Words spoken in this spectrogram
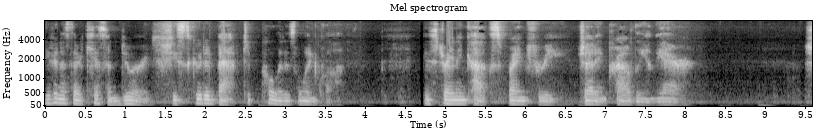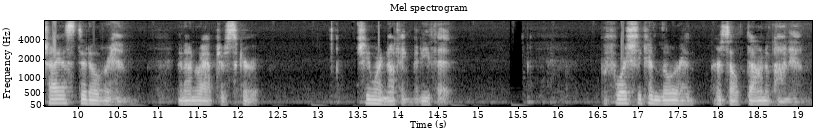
Even as their kiss endured, she scooted back to pull at his loincloth. His straining cock sprang free, jutting proudly in the air. Shaya stood over him and unwrapped her skirt. She wore nothing beneath it. Before she could lower herself down upon him,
